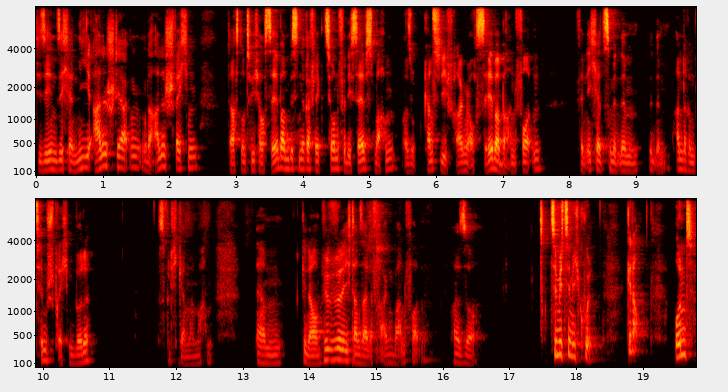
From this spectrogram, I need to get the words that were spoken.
Die sehen sicher nie alle Stärken oder alle Schwächen. Du darfst natürlich auch selber ein bisschen Reflexion für dich selbst machen. Also kannst du die Fragen auch selber beantworten wenn ich jetzt mit einem, mit einem anderen Tim sprechen würde, das würde ich gerne mal machen. Ähm, genau, wie würde ich dann seine Fragen beantworten? Also ziemlich, ziemlich cool. Genau. Und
